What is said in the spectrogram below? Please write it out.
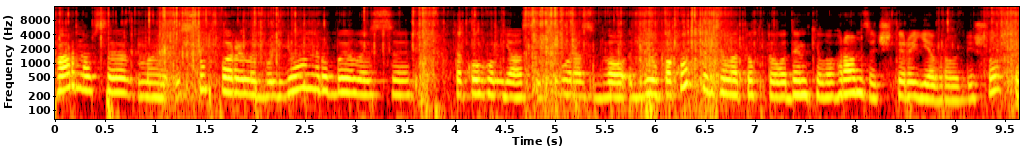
Гарно все. Ми суп варили, бульйон робили з такого м'яса. Цього два, дві упаковки взяла, тобто 1 кілограм за 4 євро обійшовся.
